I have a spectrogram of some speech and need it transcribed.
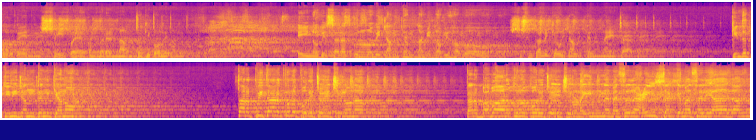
করবেন, সেই পায়গম্বরের নামটা কি বলেন এই নবী ছাড়া কোন নবী জানতেন না, আমি নবী হব, শিশুকালে কেউ জানতেন না এটা। কিন্তু তিনি জানতেন কেন? তার পিতার কোনো পরিচয় ছিল না। তার বাবার কোনো পরিচয় ছিল না। ইন্না আদম।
